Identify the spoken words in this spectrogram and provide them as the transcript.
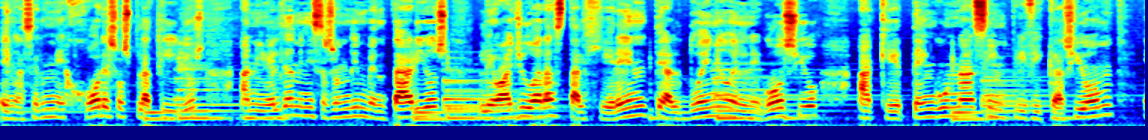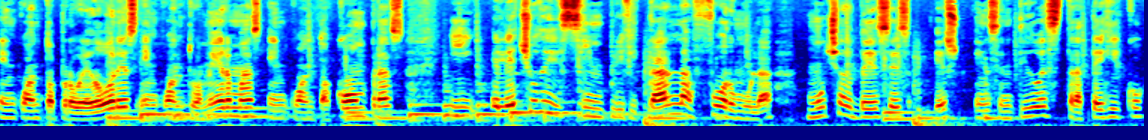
en hacer mejor esos platillos. A nivel de administración de inventarios, le va a ayudar hasta al gerente, al dueño del negocio, a que tenga una simplificación en cuanto a proveedores, en cuanto a mermas, en cuanto a compras. Y el hecho de simplificar la fórmula muchas veces es en sentido estratégico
